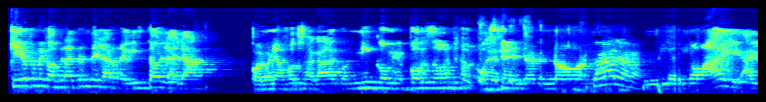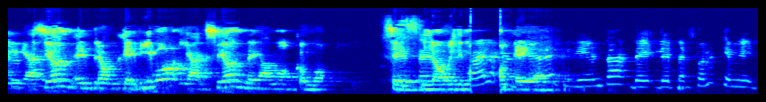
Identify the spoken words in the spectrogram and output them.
Quiero que me contraten de la revista Olala, con una foto sacada con Nico, mi esposo. No, o sea, no, no, Claro. no hay alineación entre objetivo y acción, digamos, como sí, lo último ¿Sabes la que cantidad de clientas, de, de personas que me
